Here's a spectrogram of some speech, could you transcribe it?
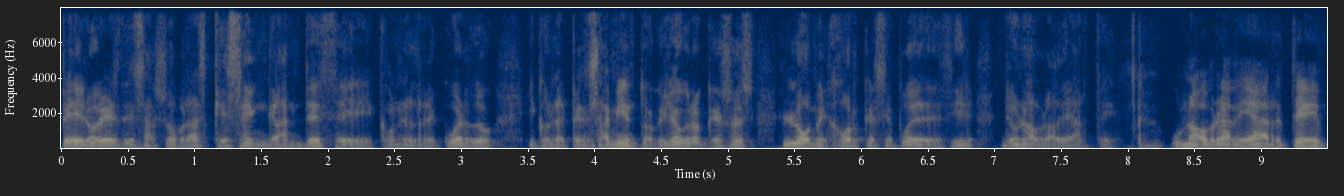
pero es de esas obras que se engrandece con el recuerdo y con el pensamiento, que yo creo que eso es lo mejor que se puede decir de una obra de arte. Una obra de arte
